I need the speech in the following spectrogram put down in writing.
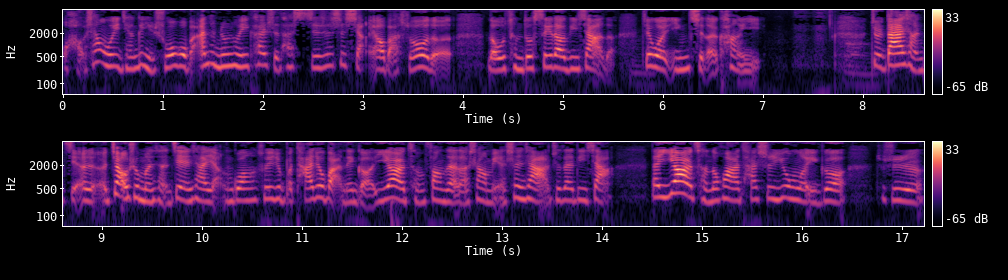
好像我以前跟你说过吧。安藤忠雄一开始他其实是想要把所有的楼层都塞到地下的，结果引起了抗议，就是大家想见呃教授们想见一下阳光，所以就把他就把那个一二层放在了上面，剩下就在地下。那一二层的话，它是用了一个就是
